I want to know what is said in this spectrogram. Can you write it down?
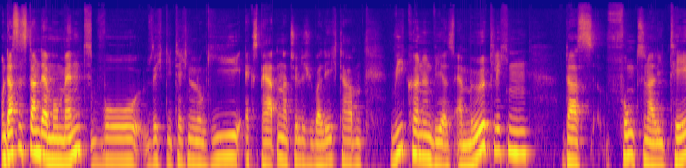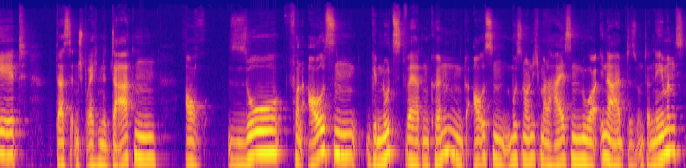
Und das ist dann der Moment, wo sich die Technologie-Experten natürlich überlegt haben, wie können wir es ermöglichen, dass Funktionalität, dass entsprechende Daten auch so von außen genutzt werden können. Und außen muss noch nicht mal heißen, nur innerhalb des Unternehmens,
